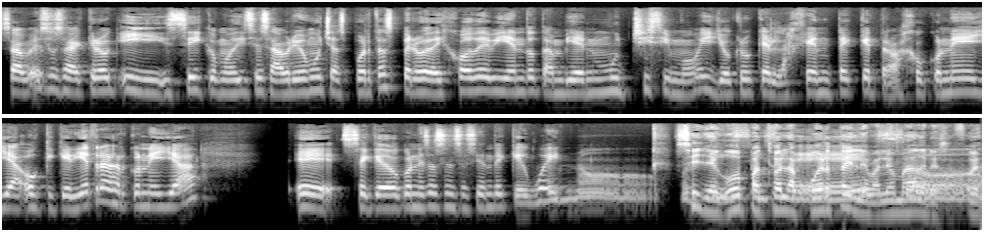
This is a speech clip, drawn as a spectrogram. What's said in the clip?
¿Sabes? O sea, creo que. Y sí, como dices, abrió muchas puertas, pero dejó debiendo también muchísimo. Y yo creo que la gente que trabajó con ella o que quería trabajar con ella. Eh, se quedó con esa sensación de que, güey, no. ¿por Sí, llegó, pateó la hiciste puerta y le valió madre, se fue.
